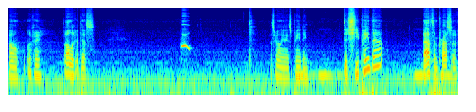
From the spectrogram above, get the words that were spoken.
Oh, okay. Oh, look at this. That's really nice painting. Did she paint that? That's impressive.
